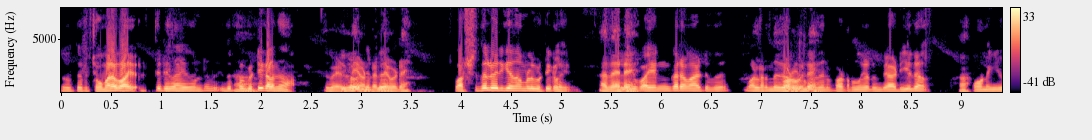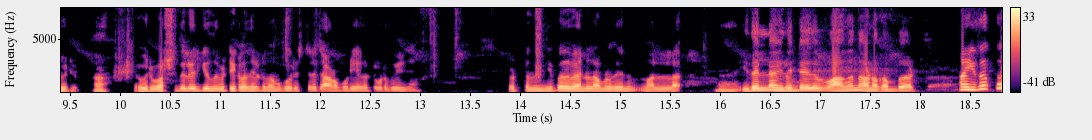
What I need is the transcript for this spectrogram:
ഇതൊരു ചുമല ഒത്തിരി ഇതായതുകൊണ്ട് ഇതിപ്പോ. വെട്ടിക്കളഞ്ഞതാ. വെള്ളയുണ്ടല്ലേ ഇവിടെ? വർഷത്തിലൊരിക്കൽ നമ്മൾ വെട്ടിക്കളയും. ഭയങ്കരമായിട്ട് ഇത് വളർന്നു പടർന്നു കിടന്റെ അടിയിൽ ആ. ഉണങ്ങി വരും. ഒരു ഒരു ഒരിക്കലും ഒന്ന് വെട്ടിക്കളഞ്ഞിട്ട് നമുക്ക് ഒരു ഇച്ചിരി ചാണപ്പൊടി അങ്ങ് ഇട്ട് കൊടുത്തു കഴിഞ്ഞാൽ പെട്ടെന്ന് ഇനിയിപ്പോൾ അത് വേനൽ നമ്മളതിനും നല്ല ഇതെല്ലാം ഇതിന്റെ ഇത് വാങ്ങുന്നതാണോ? കമ്പ് ആ ഇതൊക്കെ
